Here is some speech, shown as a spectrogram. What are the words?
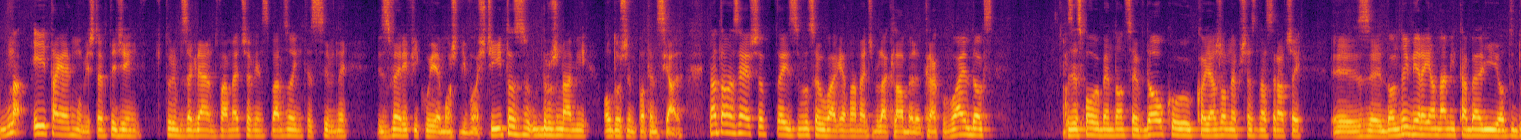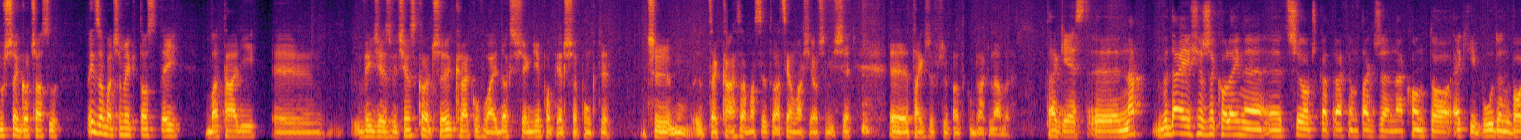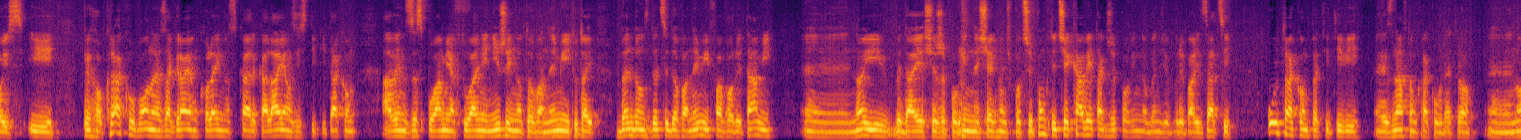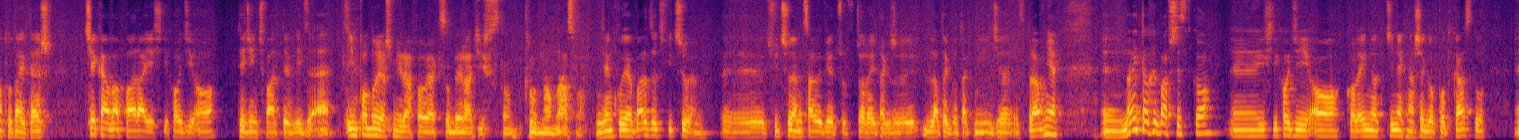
No i tak jak mówisz, ten tydzień, w którym zagrałem dwa mecze, więc bardzo intensywny, zweryfikuje możliwości i to z drużynami o dużym potencjale. Natomiast ja jeszcze tutaj zwrócę uwagę na mecz Black Label Kraków Wild Dogs, zespoły będące w dołku, kojarzone przez nas raczej y, z dolnymi rejonami tabeli od dłuższego czasu. No i zobaczymy, kto z tej batalii y, wyjdzie zwycięsko, czy Kraków White Dogs sięgnie po pierwsze punkty. Czy taka sama sytuacja ma się oczywiście y, także w przypadku Black Label. Tak jest. Na, wydaje się, że kolejne trzy oczka trafią także na konto ekip Wooden Boys i Pycho Kraków. One zagrają kolejno z KRK Lions i z Tiki Taką, a więc zespołami aktualnie niżej notowanymi i tutaj będą zdecydowanymi faworytami. E, no i wydaje się, że powinny sięgnąć po trzy punkty. Ciekawie także powinno będzie w rywalizacji Ultra Competitive e, z Naftą Kraków Retro. No tutaj też ciekawa para, jeśli chodzi o tydzień czwarty w Lidze E. Imponujesz mi, Rafał, jak sobie radzisz z tą trudną nazwą. Dziękuję bardzo, ćwiczyłem. Yy, ćwiczyłem cały wieczór wczoraj, także dlatego tak mi idzie sprawnie. Yy, no i to chyba wszystko, yy, jeśli chodzi o kolejny odcinek naszego podcastu. Yy,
